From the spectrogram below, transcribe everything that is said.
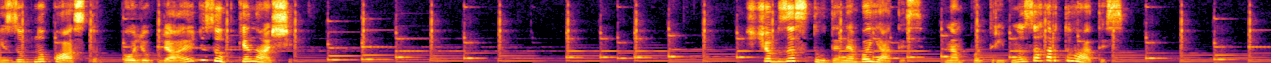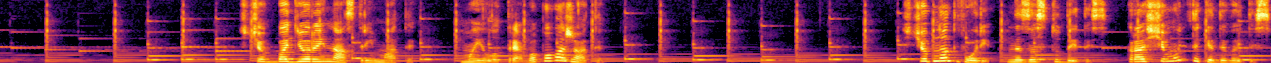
і зубну пасту полюбляють зубки наші. Щоб застуди не боятись, нам потрібно загартуватись. Щоб бадьорий настрій мати, мило треба поважати. Щоб на дворі не застудитись, краще мультики дивитись.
